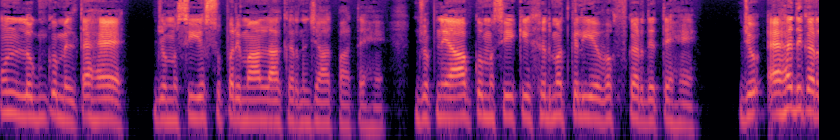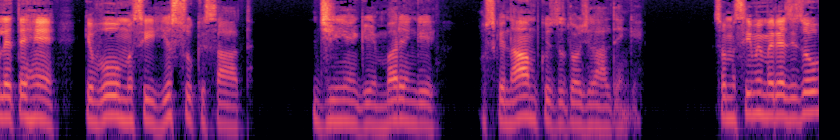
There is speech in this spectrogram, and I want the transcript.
ان لوگوں کو ملتا ہے جو مسیح پر ایمان لا کر نجات پاتے ہیں، جو اپنے آپ کو مسیح کی خدمت کے لیے وقف کر دیتے ہیں، جو عہد کر لیتے ہیں کہ وہ مسیح یسو کے ساتھ جئیں گے، مریں گے، اس کے نام کو عزت و جلال دیں گے۔ سو مسیح میں میرے عزیزو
